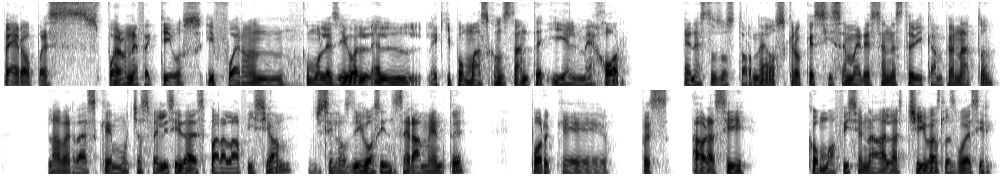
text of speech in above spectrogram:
pero pues fueron efectivos y fueron, como les digo, el, equipo más constante y el mejor en estos dos torneos. Creo que sí se merecen este bicampeonato. La verdad es que muchas felicidades para la afición, se los digo sinceramente, porque pues ahora sí, como aficionado a las Chivas, les voy a decir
